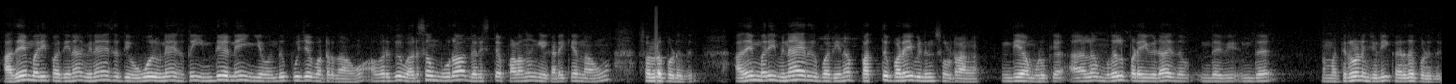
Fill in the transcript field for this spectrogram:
அதே மாதிரி பார்த்தீங்கன்னா விநாயகர் சக்தி ஒவ்வொரு விநாயகர் சதுர்த்தியும் இந்திரனே இங்கே வந்து பூஜை பண்ணுறதாகவும் அவருக்கு வருஷம் பூரா தரிசித்த பலனும் இங்கே கிடைக்கிறதாகவும் சொல்லப்படுது. அதே மாதிரி விநாயகருக்கு பார்த்தீங்கன்னா பத்து படை வீடுன்னு சொல்கிறாங்க இந்தியா முழுக்க. அதில் முதல் படை வீடாக இந்த இந்த வி- இந்த நம்ம திருவண்ணஞ்சொலி கருதப்படுது.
